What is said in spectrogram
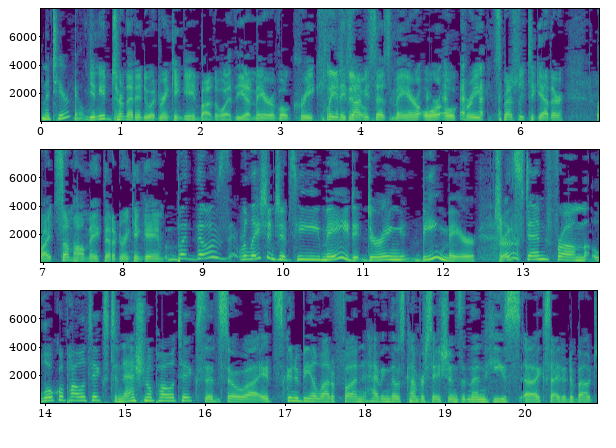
material. You need to turn that into a drinking game, by the way. The uh, mayor of Oak Creek. Please Anytime do. he says mayor or Oak Creek, especially together, right? Somehow make that a drinking game. But those relationships he made during being mayor Sure. extend from local politics to national politics, and so uh, it's going to be a lot of fun having those conversations. And then he's uh, excited about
